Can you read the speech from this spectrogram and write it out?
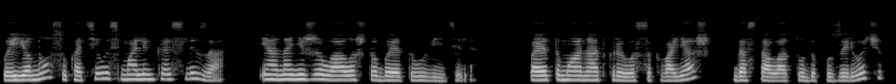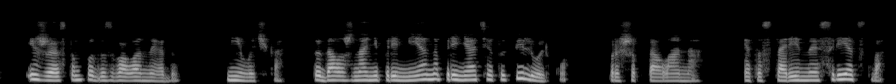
По ее носу катилась маленькая слеза, и она не желала, чтобы это увидели. Поэтому она открыла саквояж, достала оттуда пузыречек и жестом подозвала Неду. «Милочка, ты должна непременно принять эту пилюльку», – прошептала она. «Это старинное средство.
